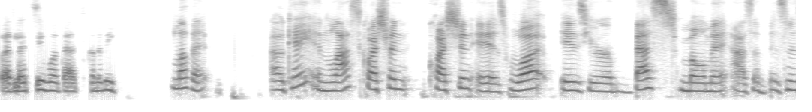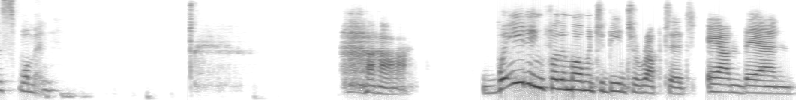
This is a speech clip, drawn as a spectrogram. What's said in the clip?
but let's see what that's going to be. Love it. Okay. And last question question is what is your best moment as a businesswoman? Ha. Waiting for the moment to be interrupted and then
